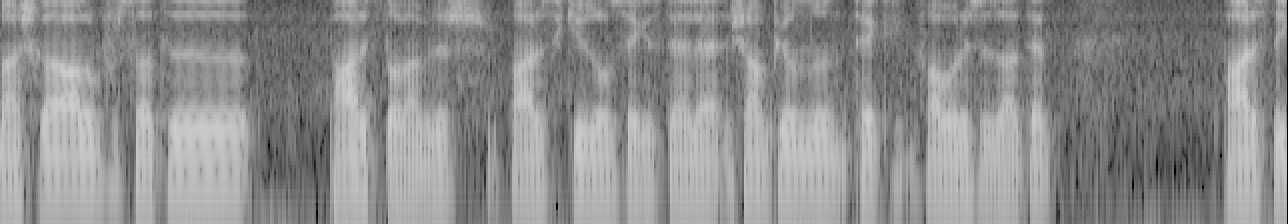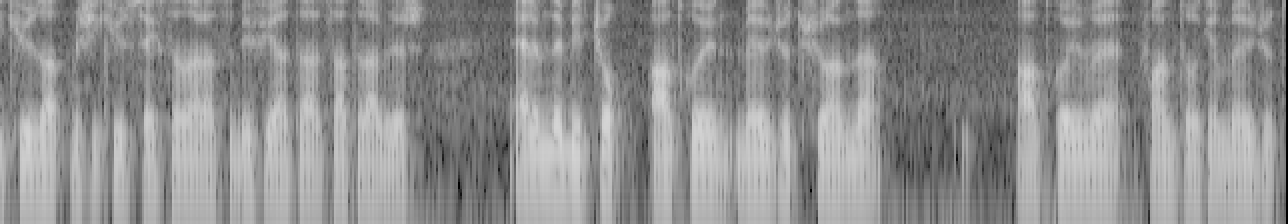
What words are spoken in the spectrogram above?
başka alım fırsatı Paris'te olabilir. Paris 218 TL. Şampiyonluğun tek favorisi zaten. Paris'te 260-280 arası bir fiyata satılabilir. Elimde birçok altcoin mevcut şu anda. Altcoin ve fan token mevcut.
